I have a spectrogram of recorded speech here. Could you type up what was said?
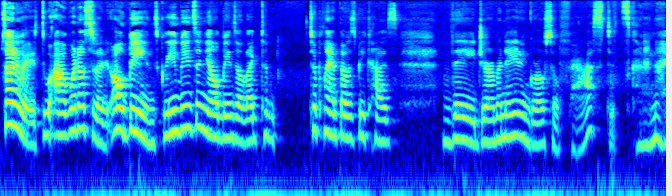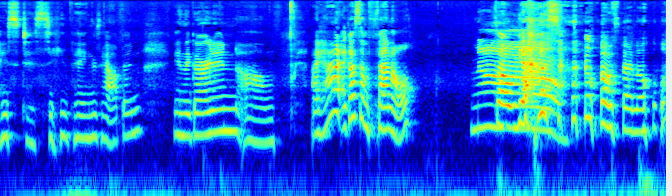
so, anyways, do, uh, what else did I do? Oh, beans, green beans and yellow beans. I like to to plant those because they germinate and grow so fast. It's kind of nice to see things happen in the garden. Um, I had I got some fennel. No. So yes, I love fennel.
